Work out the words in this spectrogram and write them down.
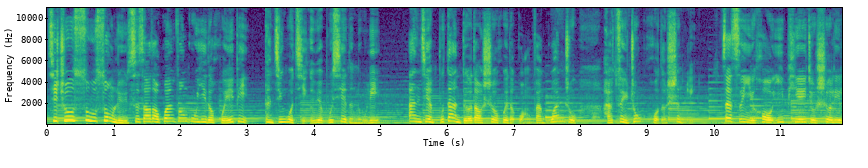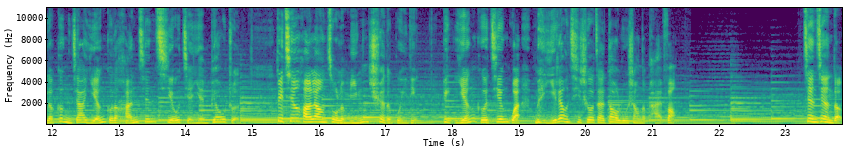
起初，诉讼屡次遭到官方故意的回避，但经过几个月不懈的努力，案件不但得到社会的广泛关注，还最终获得胜利。在此以后，EPA 就设立了更加严格的含铅汽油检验标准，对铅含量做了明确的规定，并严格监管每一辆汽车在道路上的排放。渐渐的，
